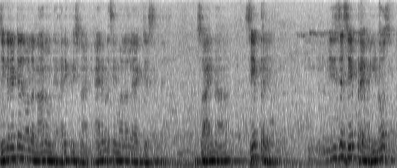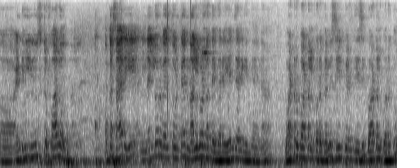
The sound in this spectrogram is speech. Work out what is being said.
జూనియర్ ఎన్టీఆర్ వాళ్ళ నాన్న ఉండే హరికృష్ణ అని. ఆయన కూడా సినిమాలలో యాక్ట్ చేస్తుండే. సో ఆయన safe driver. Is the safe driver. He knows and he use to follow ఒకసారి నెల్లూరు వెళ్తుంటే నల్గొండ దగ్గర ఏం జరిగింది ఆయన? వాటర్ బాటిల్ కొరకని సీట్ బెల్ట్ తీసి బాటిల్ కొరకు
